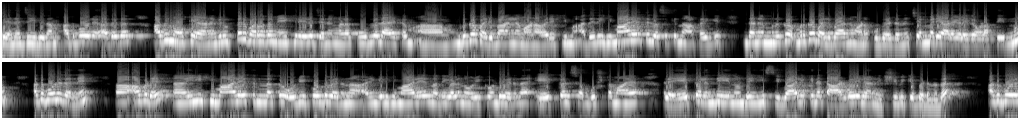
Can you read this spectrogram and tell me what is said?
ജനജീവിതം അതുപോലെ അതായത് അത് നോക്കുകയാണെങ്കിൽ ഉത്തരപർവത മേഖലയിലെ ജനങ്ങൾ കൂടുതലായിട്ടും മൃഗപരിപാലനമാണ് അവരെ ഹിമ അതായത് ഹിമാലയത്തിൽ വസിക്കുന്ന ആൾക്കാർക്ക് എന്താണ് മൃഗ മൃഗപരിപാലനമാണ് കൂടുതലായിട്ട് ചെമ്മരിയാടുകളെയൊക്കെ വളർത്തിയിരുന്നു അതുപോലെ തന്നെ അവിടെ ഈ ഹിമാലയത്തിൽ നിന്നൊക്കെ ഒഴുകിക്കൊണ്ട് വരുന്ന അല്ലെങ്കിൽ ഹിമാലയ നദികളിൽ നിന്ന് ഒഴുകിക്കൊണ്ട് വരുന്ന ഏക്കൽ സമ്പുഷ്ടമായ അല്ലെ ഏക്കൽ എന്ത് ചെയ്യുന്നുണ്ട്? ഈ ശിവാലിക്കിന്റെ താഴ്വരയിലാണ് നിക്ഷേപിക്കപ്പെടുന്നത്. അതുപോലെ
